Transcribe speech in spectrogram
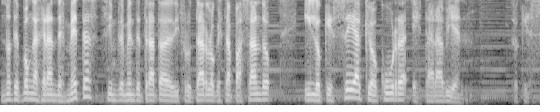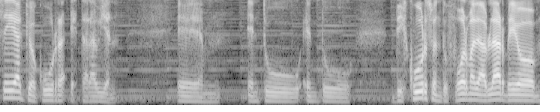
No te pongas grandes metas, simplemente trata de disfrutar lo que está pasando y lo que sea que ocurra estará bien. Lo que sea que ocurra estará bien. Eh, en, tu, en tu discurso, en tu forma de hablar, veo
